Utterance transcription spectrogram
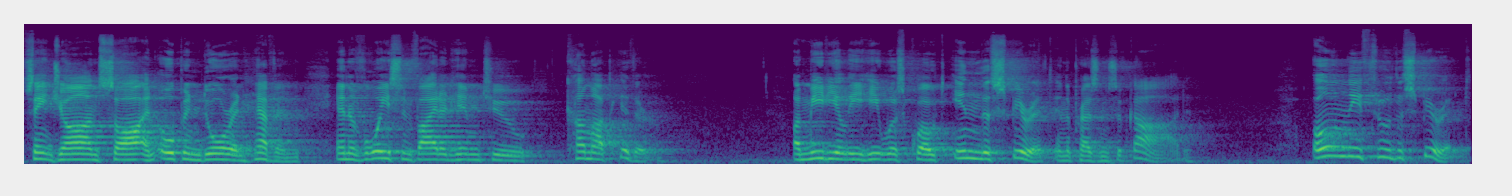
St. John saw an open door in heaven, and a voice invited him to come up hither. Immediately he was, quote, in the Spirit in the presence of God. Only through the Spirit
